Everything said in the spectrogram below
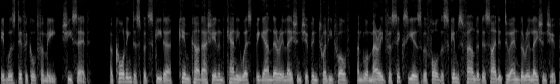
It was difficult for me, she said. According to Sportskeeda, Kim Kardashian and Kanye West began their relationship in 2012 and were married for six years before the Skims founder decided to end the relationship.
